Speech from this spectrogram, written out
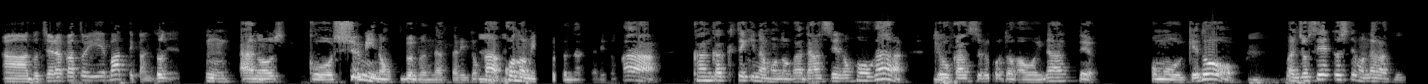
ああ、どちらかといえばって感じね。うん、あの、こう、趣味の部分だったりとか、うん好みの部分だったりとか、感覚的なものが男性の方が共感することが多いなって思うけど、うん。まあ女性としても長く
